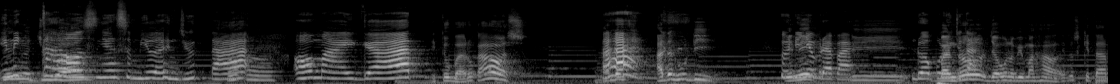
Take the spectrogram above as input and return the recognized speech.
ini ngejual. kaosnya 9 juta Heeh. oh my god Itu baru kaos. Ada, Ah. ada hoodie. Hoodie-nya berapa? Di 20 bandrol jauh lebih mahal. Itu sekitar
